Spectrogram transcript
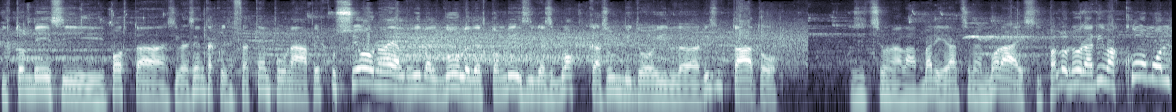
Il Tombesi porta, si presenta qui nel frattempo una percussione e arriva il gol del Tombesi che sblocca subito il risultato, posiziona la barriera, anzi no è Moraes, il pallone ora arriva come il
